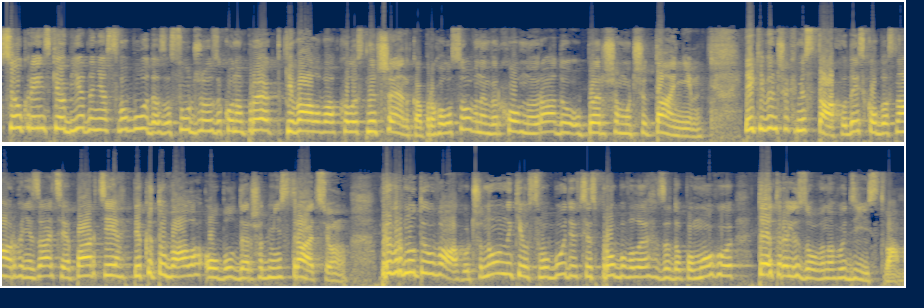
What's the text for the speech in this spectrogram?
Всеукраїнське об'єднання Свобода засуджує законопроект Ківалова Колесниченка, проголосований Верховною Радою у першому читанні. Як і в інших містах, Одеська обласна організація партії пікетувала облдержадміністрацію. Привернути увагу чиновників свободівці спробували за допомогою театралізованого дійства.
